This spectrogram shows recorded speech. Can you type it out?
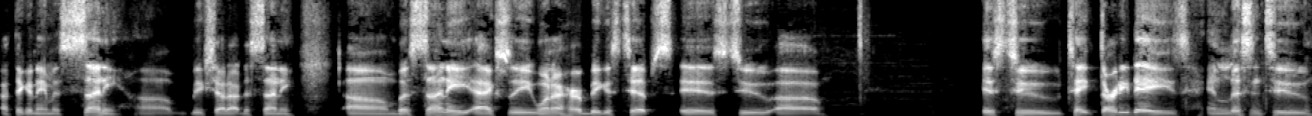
I think her name is Sunny. Uh, big shout out to Sunny. Um, but Sunny actually, one of her biggest tips is to uh, is to take 30 days and listen to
